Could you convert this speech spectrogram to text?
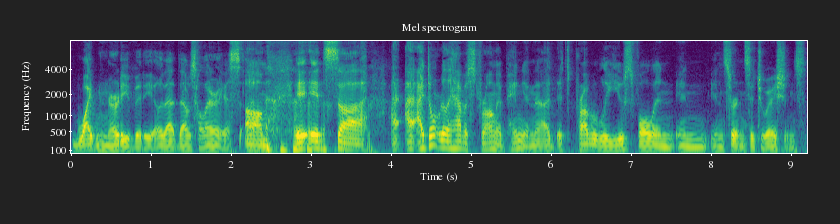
white and nerdy video. That that was hilarious. Um, it, it's uh, I, I don't really have a strong opinion. Uh, it's probably useful in, in, in certain situations.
